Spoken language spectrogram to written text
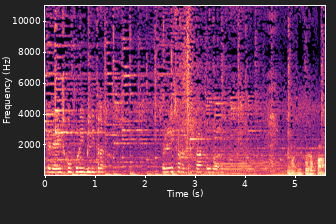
che ne hai scomponibili tre. Quelli lì sono carte uguali. Ma che cosa fa?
